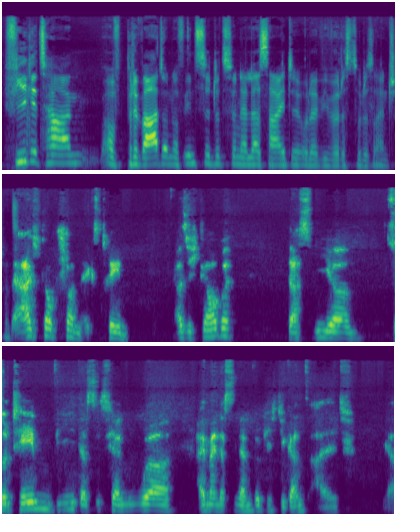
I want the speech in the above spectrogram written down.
viel getan auf privater und auf institutioneller Seite oder wie würdest du das einschätzen? Ja, ich glaube schon extrem. Also ich glaube, dass wir so Themen wie, das ist ja nur, ich meine, das sind dann wirklich die ganz alt, ja,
